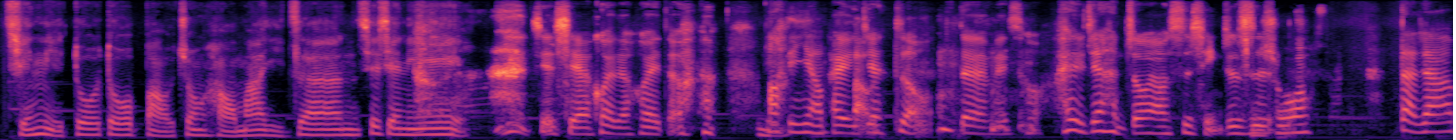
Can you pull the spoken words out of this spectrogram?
请你多多保重好吗？以真，谢谢你，谢谢，会的会的，一定要 保重。对，没错，还有一件很重要的事情就是说，大家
